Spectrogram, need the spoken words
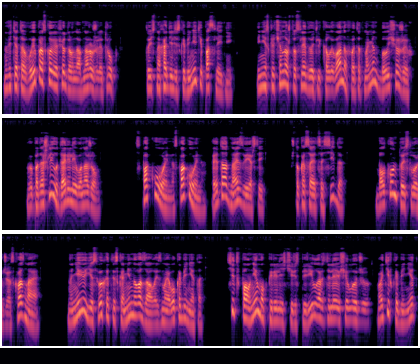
Но ведь это вы, Прасковья Федоровна, обнаружили труп. То есть находились в кабинете последней. И не исключено, что следователь Колыванов в этот момент был еще жив. Вы подошли и ударили его ножом. Спокойно, спокойно. Это одна из версий. Что касается Сида, балкон, то есть лоджия, сквозная. На нее есть выход из каминного зала, из моего кабинета. Сид вполне мог перелезть через перила, разделяющие лоджию, войти в кабинет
